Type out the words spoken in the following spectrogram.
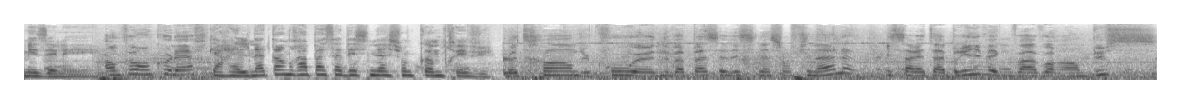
mais elle est un peu en colère car elle n'atteindra pas sa destination comme prévu. Le train, du coup, euh, ne va pas à sa destination finale. Il s'arrête à Brive et on va avoir un bus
